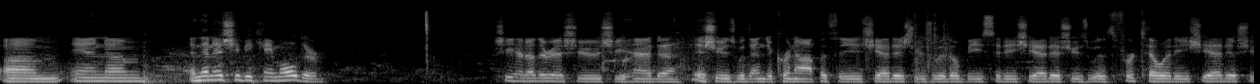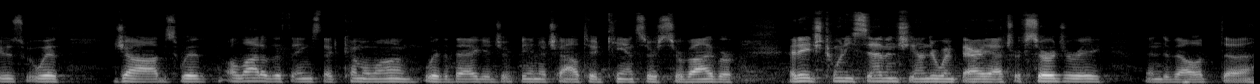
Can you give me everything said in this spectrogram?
Um, and, um, and then as she became older, she had other issues. She had uh, issues with endocrinopathy. She had issues with obesity. She had issues with fertility. She had issues with jobs, with a lot of the things that come along with the baggage of being a childhood cancer survivor. At age 27, she underwent bariatric surgery, then developed uh,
